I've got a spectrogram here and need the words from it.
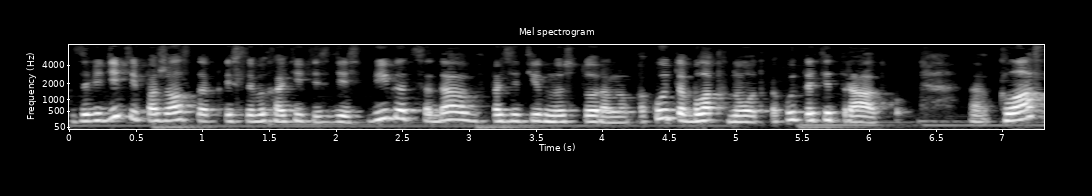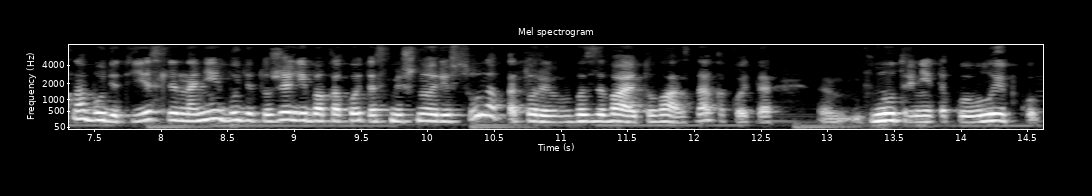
Заведите, пожалуйста, если вы хотите здесь двигаться да, в позитивную сторону, какой-то блокнот, какую-то тетрадку. Э, классно будет, если на ней будет уже либо какой-то смешной рисунок, который вызывает у вас да, какой-то э, внутреннюю такую улыбку,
